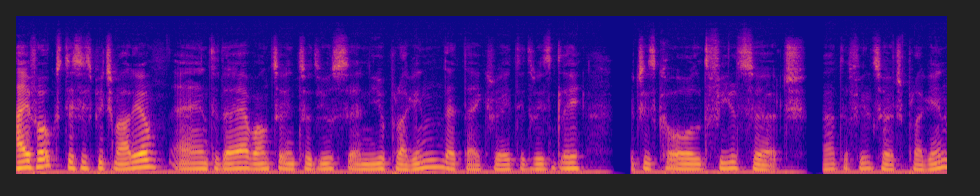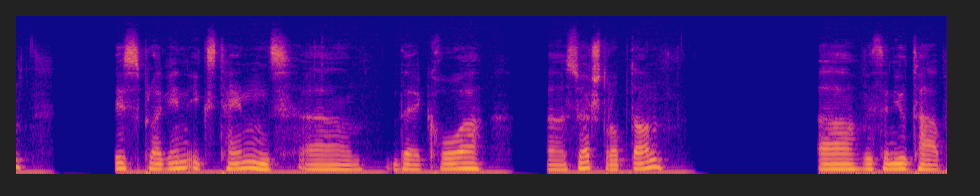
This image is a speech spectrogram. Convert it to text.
Hi folks, this is PMario and today I want to introduce a new plugin that I created recently which is called Field Search, uh, the Field Search plugin. This plugin extends um, the core uh, search dropdown uh, with a new tab.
